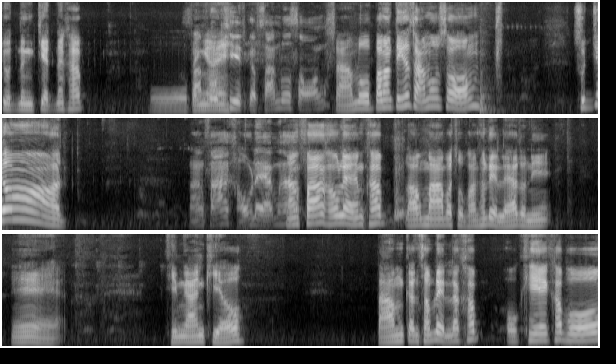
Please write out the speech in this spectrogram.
จุดหนึ่งเจ็ดนะครับ โอ้เป็สานมไงโลขีดกับสามโลสองสามโลประมาณตีก็สามโลสองสุดยอดนางฟ้าเขาแหลมครันางบฟ้าเขาแหลมครับ เรามาประสบความสำเร็จแล้วตอนนี้นี่ทีมงานเขียว ตามกันสำเร็จแล้วครับ โอเคครับผม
